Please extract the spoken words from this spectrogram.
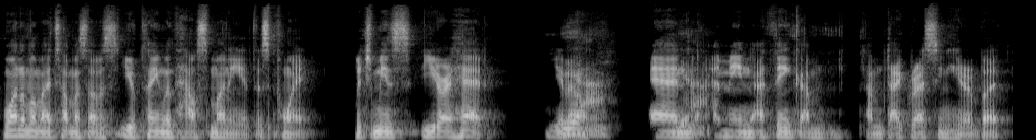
one of them i tell myself is you're playing with house money at this point which means you're ahead you know Yeah. And Yeah. I mean, I think I'm I'm digressing here, but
